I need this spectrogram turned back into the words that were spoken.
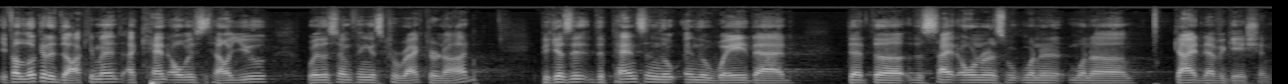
if I look at a document, I can't always tell you whether something is correct or not because it depends on the, in the way that, that the, the site owners want to guide navigation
